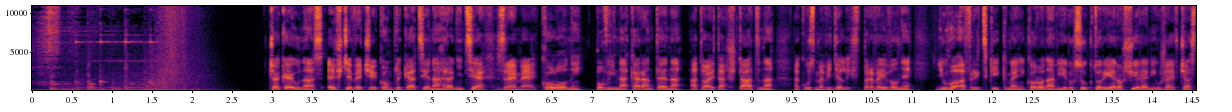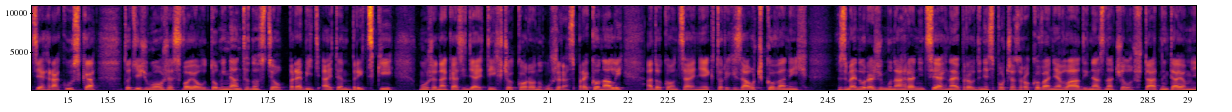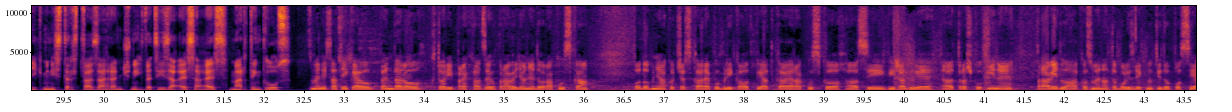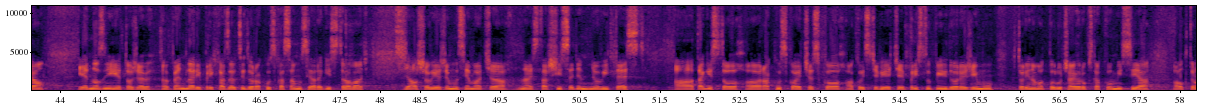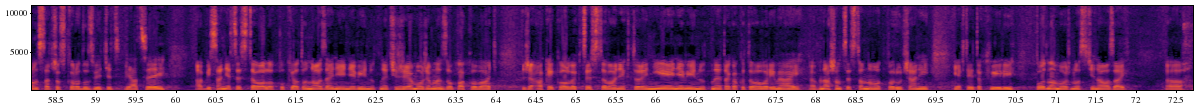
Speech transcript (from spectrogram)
Čakajú nás ešte väčšie komplikácie na hraniciach, zrejme aj kolóny, povinná karanténa, a to aj tá štátna, akú sme videli v prvej vlne. Juhoafrický kmeň koronavírusu, ktorý je rozšírený už aj v častiach Rakúska, totiž môže svojou dominantnosťou prebiť aj ten britský, môže nakaziť aj tých, čo koronu už raz prekonali a dokonca aj niektorých zaočkovaných. Zmenu režimu na hraniciach najprv dnes počas rokovania vlády naznačil štátny tajomník ministerstva zahraničných vecí za SAS Martin Klus. Zmeny sa týkajú pendlerov, ktorí prechádzajú pravidelne do Rakúska. Podobne ako Česká republika od piatka, aj Rakúsko eh, si vyžaduje eh, trošku iné pravidlá, ako sme na to boli zvyknutí do posiaľ. Jedno z nich je to, že pendleri prichádzajúci do Rakúska sa musia registrovať. Ďalšou je, že musia mať eh, najstarší 7-dňový test a takisto e, Rakúsko aj Česko, ako iste viete, pristúpili do režimu, ktorý nám odporúča Európska komisia a o ktorom sa čoskoro dozviete viacej, aby sa necestovalo, pokiaľ to naozaj nie je nevyhnutné. Čiže ja môžem len zopakovať, že akékoľvek cestovanie, ktoré nie je nevyhnutné, tak ako to hovoríme aj v našom cestovnom odporúčaní, je v tejto chvíli podľa možnosti naozaj e,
